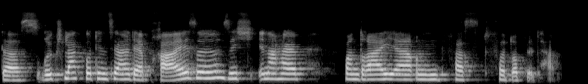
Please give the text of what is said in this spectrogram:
das Rückschlagpotenzial der Preise sich innerhalb von drei Jahren fast verdoppelt hat.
